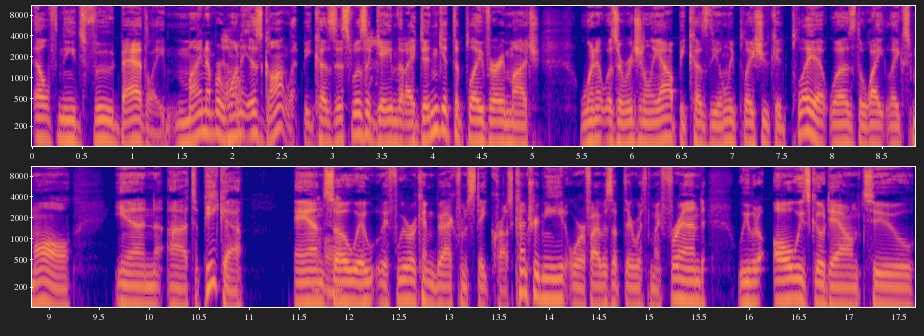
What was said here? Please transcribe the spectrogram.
Elf needs food badly. My number one Oh. is Gauntlet because this was a game that I didn't get to play very much when it was originally out because the only place you could play it was the White Lakes Mall in uh, Topeka. And Uh-huh. so if we were coming back from state cross country meet or if I was up there with my friend, we would always go down to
